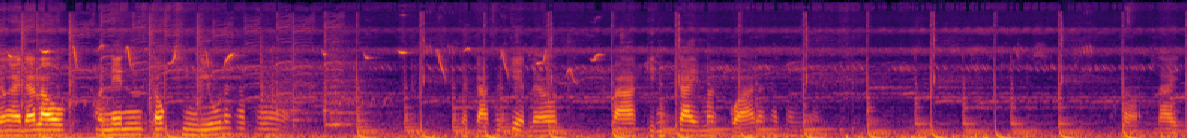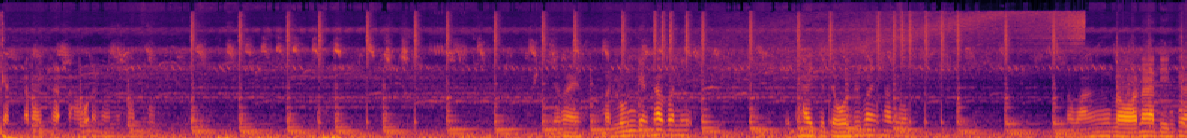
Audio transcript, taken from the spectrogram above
ยังไงเดี๋ยวเรา มาเน้นตกชิงริ้วนะครับ เพราะว่าจากการสังเกตแล้วปลากินไก่มากกว่านะครับท่านผู้ชมก็ได้จากอะไรก็เอาอันนั้นนะครับผมยังไงมาลุ้นกันครับวันนี้ไทยจะโดนหรือไม่ครับผมระวังรอหน้าดินก็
